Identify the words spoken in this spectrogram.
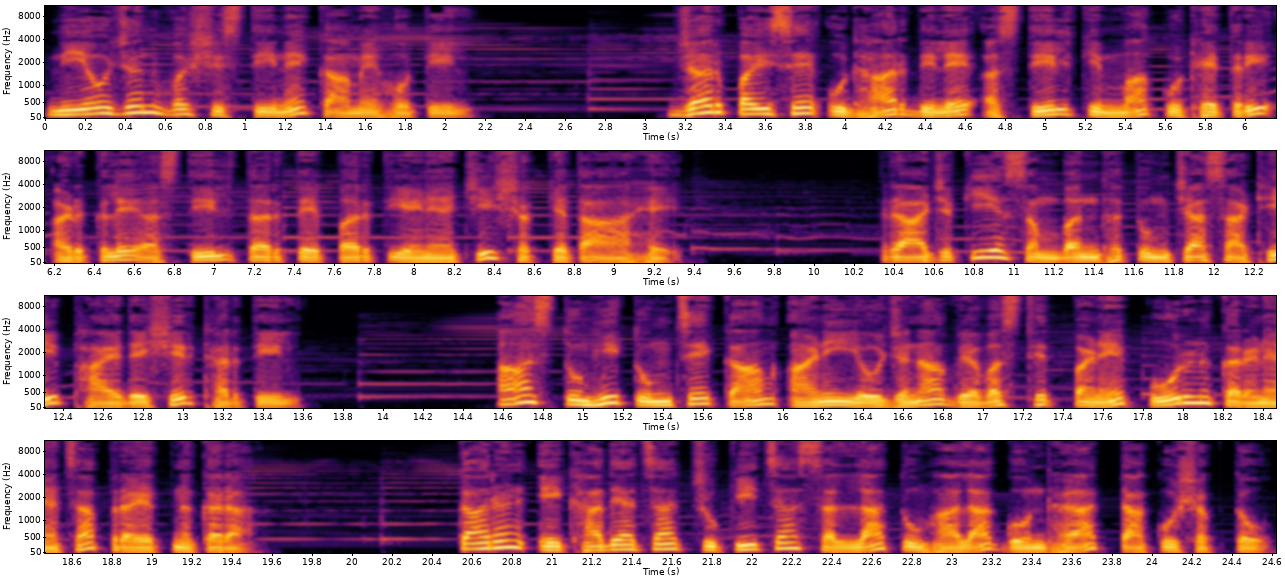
नियोजन व शिस्तीने कामे होतील. जर पैसे उधार दिले असतील किंवा कुठेतरी अडकले असतील तर ते परत येण्याची शक्यता आहे. राजकीय संबंध तुमच्यासाठी फायदेशीर ठरतील. आज तुम्ही तुमचे काम आणि योजना व्यवस्थितपणे पूर्ण करण्याचा प्रयत्न करा. कारण एखाद्याचा चुकीचा सल्ला तुम्हाला गोंधळात टाकू शकतो.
